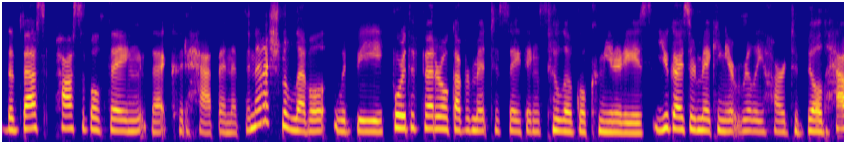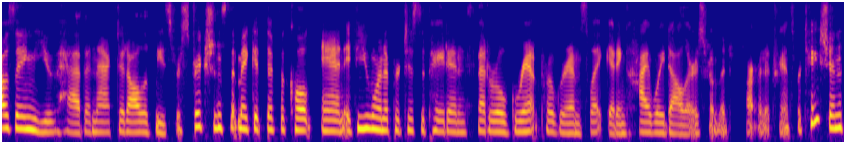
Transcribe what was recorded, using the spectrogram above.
the best possible thing that could happen at the national level would be for the federal government to say things to local communities. You guys are making it really hard to build housing. You have an enacted all of these restrictions that make it difficult. And if you want to participate in federal grant programs like getting highway dollars from the Department of Transportation,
